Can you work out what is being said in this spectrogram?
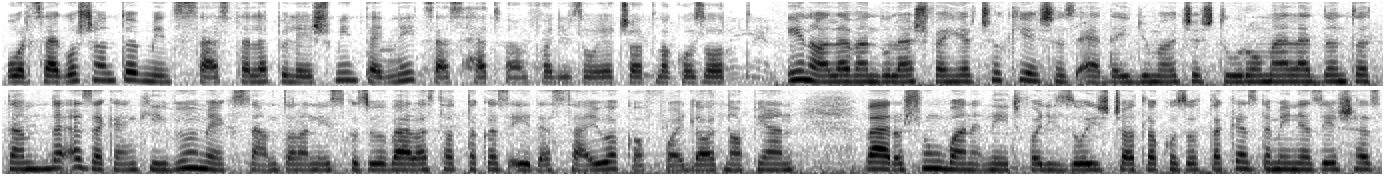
országosan több mint 100 település mintegy 470 fagyizója csatlakozott. Én a levendulás fehér csoki és az erdei gyümölcsös túró mellett döntöttem, de ezeken kívül még számtalan íz közül választhattak az édes szájúak a fagylalt napján. Városunkban négy fagyizó is csatlakozott a kezdeményezéshez,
